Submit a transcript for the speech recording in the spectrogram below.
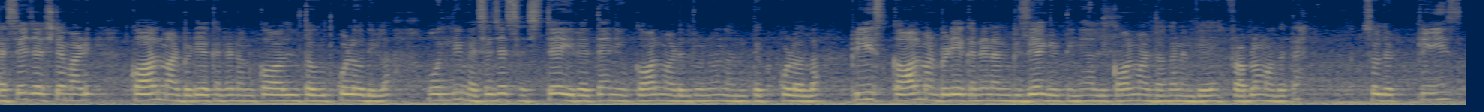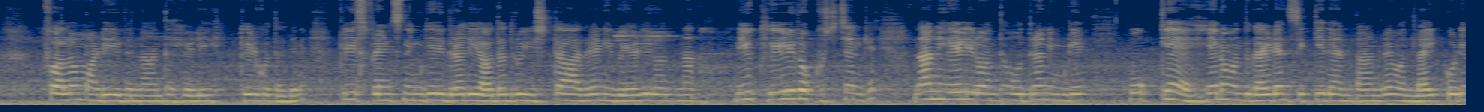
ಮೆಸೇಜ್ ಅಷ್ಟೇ ಮಾಡಿ ಕಾಲ್ ಮಾಡಬೇಡಿ. ಯಾಕಂದರೆ ನಾನು ಕಾಲ್ ತೆಗೆದುಕೊಳ್ಳೋದಿಲ್ಲ. ಓನ್ಲಿ ಮೆಸೇಜಸ್ ಅಷ್ಟೇ ಇರುತ್ತೆ. ನೀವು ಕಾಲ್ ಮಾಡಿದ್ರೂ ನಾನು ತೆಗೆದುಕೊಳ್ಳೋಲ್ಲ. ಪ್ಲೀಸ್ ಕಾಲ್ ಮಾಡಬೇಡಿ, ಯಾಕಂದರೆ ನಾನು ಬ್ಯುಸಿಯಾಗಿರ್ತೀನಿ ಅಲ್ಲಿ ಕಾಲ್ ಮಾಡಿದಾಗ ನನಗೆ ಪ್ರಾಬ್ಲಮ್ ಆಗುತ್ತೆ. ಸೊ ದಟ್ ಪ್ಲೀಸ್ ಫಾಲೋ ಮಾಡಿ ಇದನ್ನು ಅಂತ ಹೇಳಿ ಕೇಳ್ಕೊತಾ ಇದ್ದೀನಿ. ಪ್ಲೀಸ್ ಫ್ರೆಂಡ್ಸ್ ನಿಮಗೆ ಇದರಲ್ಲಿ ಯಾವುದಾದ್ರೂ ಇಷ್ಟ ಆದರೆ ನೀವು ಹೇಳಿರೋದನ್ನ ನೀವು ಕೇಳಿರೋ ಕ್ವಶನ್ಗೆ ನಾನು ಹೇಳಿರೋ ಅಂತ ಉತ್ತರ ನಿಮಗೆ ಓಕೆ, ಏನೋ ಒಂದು ಗೈಡೆನ್ಸ್ ಸಿಕ್ಕಿದೆ ಅಂತ ಅಂದರೆ ಒಂದು ಲೈಕ್ ಕೊಡಿ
